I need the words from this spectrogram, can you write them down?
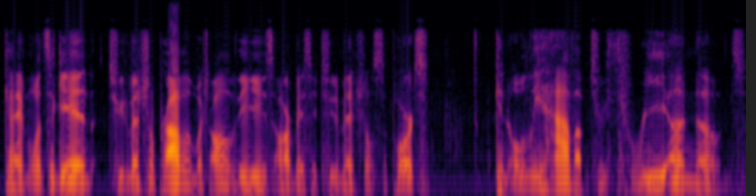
Okay, and once again, two-dimensional problem, which all of these are basically two-dimensional supports, can only have up to three unknowns.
